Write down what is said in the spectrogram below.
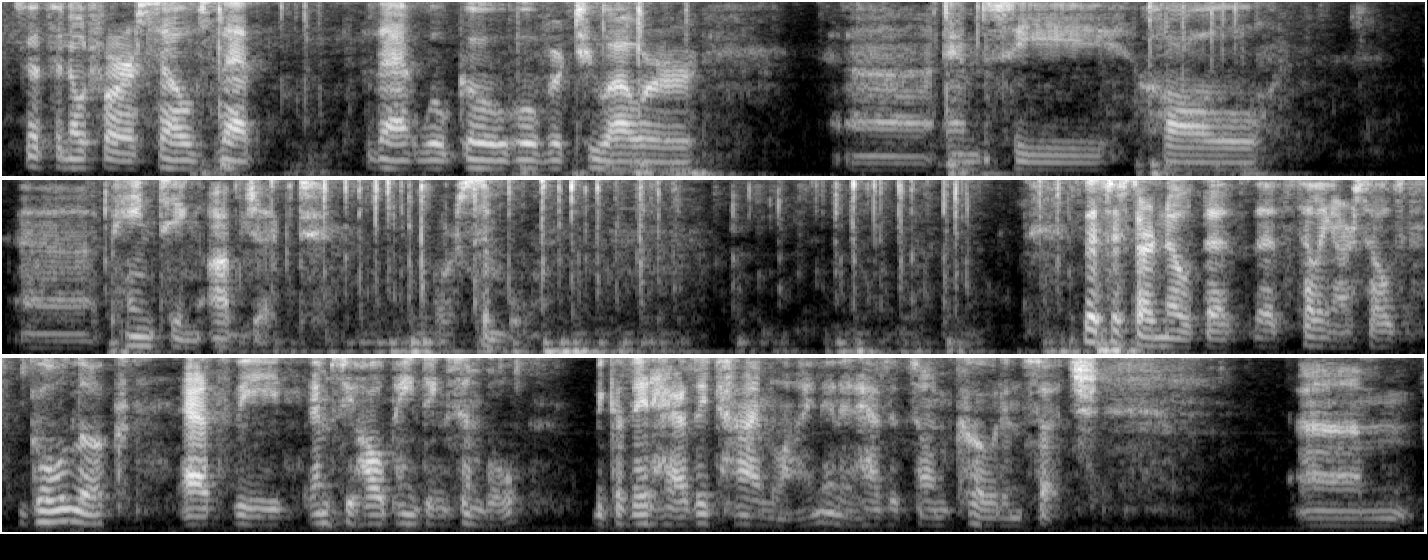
So that's a note for ourselves that that will go over to our uh, MC Hall uh, painting object or symbol. So that's just our note that, that's telling ourselves, go look at the MC Hall painting symbol because it has a timeline and it has its own code and such. Um,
